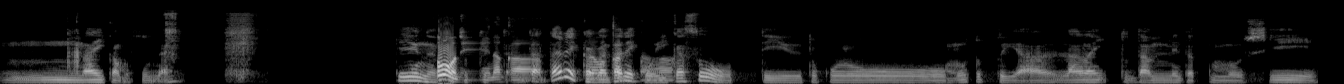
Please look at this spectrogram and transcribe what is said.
うーん、ないかもしんない。っていうのはやっぱちょっとそうねなんかだ誰かが誰かを生かそうっていうところをもうちょっとやらないとダメだと思うし、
